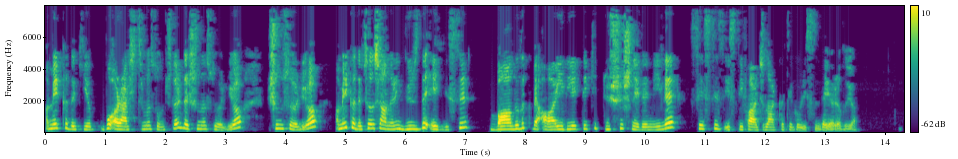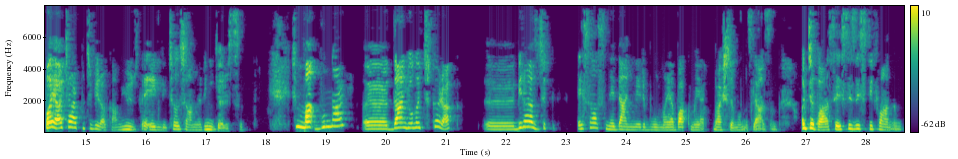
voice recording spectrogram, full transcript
Amerika'daki bu araştırma sonuçları da şuna söylüyor. Şunu söylüyor. Amerika'da çalışanların %50'si bağlılık ve aidiyetteki düşüş nedeniyle sessiz istifacılar kategorisinde yer alıyor. Bayağı çarpıcı bir rakam. %50 çalışanların yarısı. Şimdi bunlardan yola çıkarak birazcık esas nedenleri bulmaya, bakmaya başlamamız lazım. Acaba sessiz istifanın,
